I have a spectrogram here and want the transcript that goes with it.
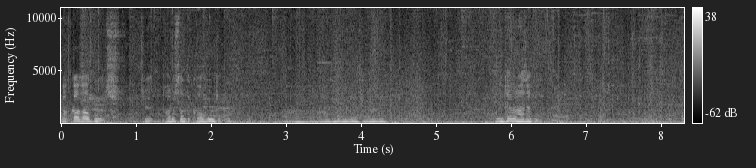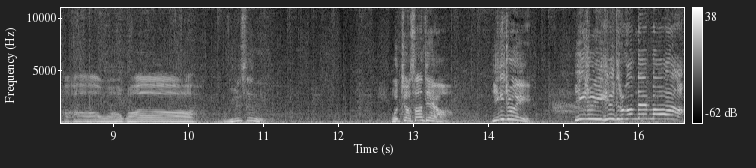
막가가고 씨, 저 바루스한테 가고 온게 아 생각해 생각해. 방템을 하자 그냥 이래 세네 어쩌 산테야. 이기조이! 이기조이 힐 들어간다 임마!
